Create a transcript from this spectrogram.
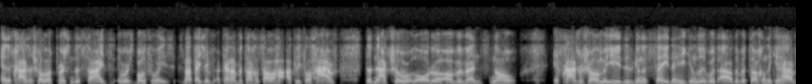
and if Chaz Shalom, a person decides, it works both ways. It's not that, if, okay, I'm so at least I'll have the natural order of events. No. If Chaz Shalom Yid is going to say that he can live without the Betachan, he can have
